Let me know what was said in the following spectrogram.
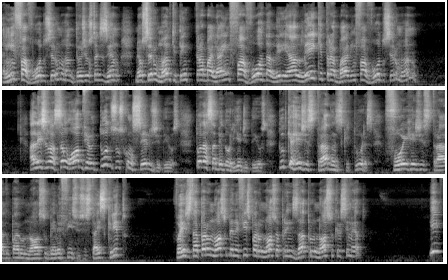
em favor do ser humano. Então Jesus está dizendo, é o ser humano que tem que trabalhar em favor da lei, é a lei que trabalha em favor do ser humano. A legislação, óbvia, todos os conselhos de Deus, toda a sabedoria de Deus, tudo que é registrado nas Escrituras, foi registrado para o nosso benefício. Isso está escrito. Foi registrado para o nosso benefício, para o nosso aprendizado, para o nosso crescimento. E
